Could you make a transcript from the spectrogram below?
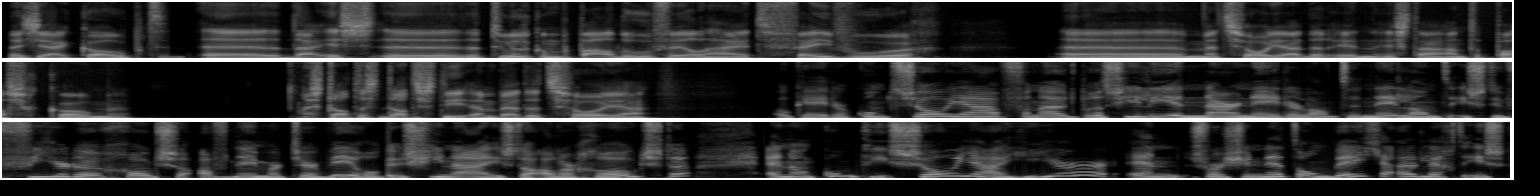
dat jij koopt. daar is natuurlijk een bepaalde hoeveelheid veevoer met soja erin is daar aan te pas gekomen. Dus dat is, dat is die embedded soja. Oké, er komt soja vanuit Brazilië naar Nederland. En Nederland is de vierde grootste afnemer ter wereld. China is de allergrootste. En dan komt die soja hier. En zoals je net al een beetje uitlegt, is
